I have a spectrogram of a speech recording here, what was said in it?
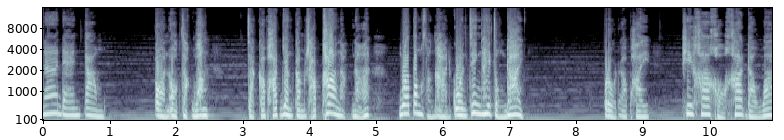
หน้าแดงก่ำก่อนออกจากวังจักรพรรดิยังกำชับข้าหนักหนาว่าต้องสังหารกวนจิ้งให้จงได้ โปรดอภัยที่ข้าขอคาดเดาว่า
